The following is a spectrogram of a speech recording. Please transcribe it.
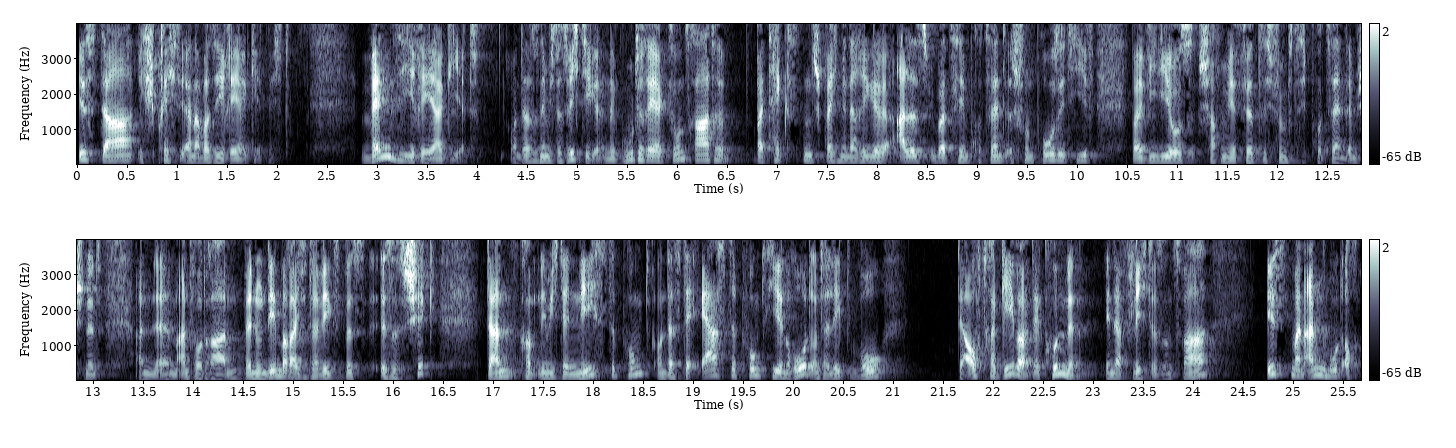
ist da, ich spreche sie an, aber sie reagiert nicht. Wenn sie reagiert, und das ist nämlich das Wichtige, eine gute Reaktionsrate, bei Texten sprechen wir in der Regel alles über 10% ist schon positiv, bei Videos schaffen wir 40, 50% im Schnitt an ähm, Antwortraten. Wenn du in dem Bereich unterwegs bist, ist es schick. Dann kommt nämlich der nächste Punkt und das ist der erste Punkt hier in Rot unterlegt, wo der Auftraggeber, der Kunde in der Pflicht ist. Und zwar ist mein Angebot auch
